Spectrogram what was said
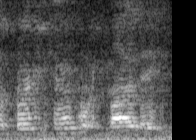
of 32.58.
